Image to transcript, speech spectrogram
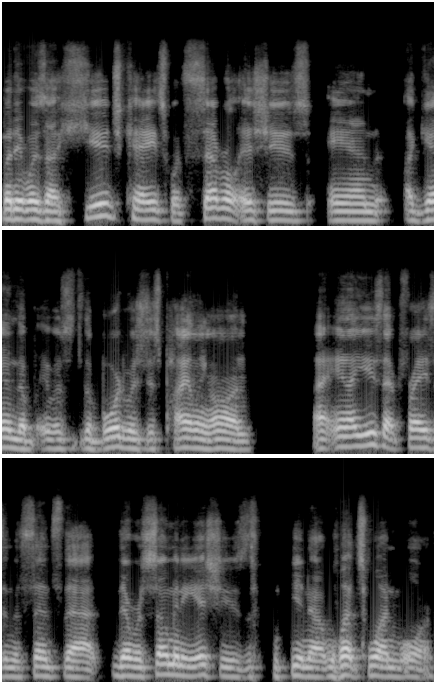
But it was a huge case with several issues. And again, the it was the board was just piling on. Uh, and I use that phrase in the sense that there were so many issues, you know, what's one more?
